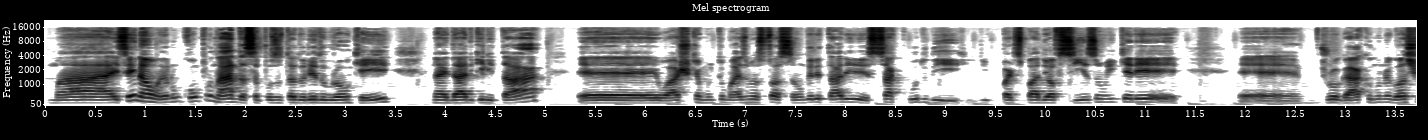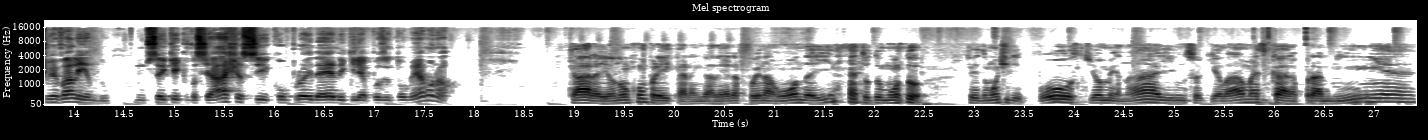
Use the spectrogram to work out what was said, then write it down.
Mas sei não, eu não compro nada essa aposentadoria do Gronk aí na idade que ele tá. É, eu acho que é muito mais uma situação dele estar tá de sacudo de, de participar de off-season e querer é, jogar quando o negócio estiver valendo. Não sei o que, que você acha, se comprou a ideia de que ele aposentou mesmo ou não. Cara, eu não comprei, cara. A galera foi na onda aí, né? Todo mundo fez um monte de post, de homenagem, não sei o que lá, mas, cara, pra mim é...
